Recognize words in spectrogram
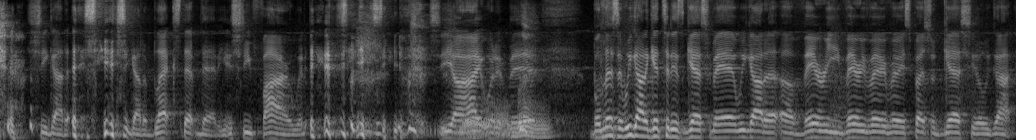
she got a she, she got a black stepdaddy and she fire with it. she, she, she all right with it, man. But listen, we got to get to this guest, man. We got a, a very, very, very, very special guest here. We got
